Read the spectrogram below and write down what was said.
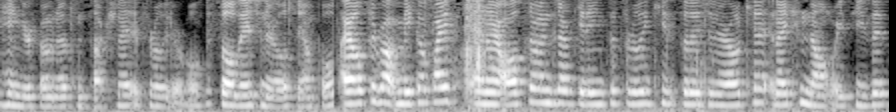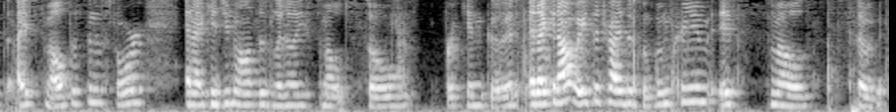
hang your phone up and suction it. It's really durable. Sol de Janeiro sample. I also got makeup wipes and I also ended up getting this really cute Sol de Janeiro kit and I cannot wait to use it. I smelled this in a store and I kid you not, this literally smelled so freaking good. And I cannot wait to try the Boom Boom Cream. It smells so good.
